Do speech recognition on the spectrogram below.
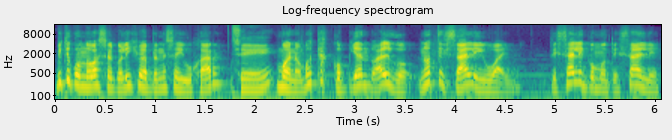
¿Viste cuando vas al colegio y aprendes a dibujar? Sí. Bueno, vos estás copiando algo, no te sale igual, te sale como te sale.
